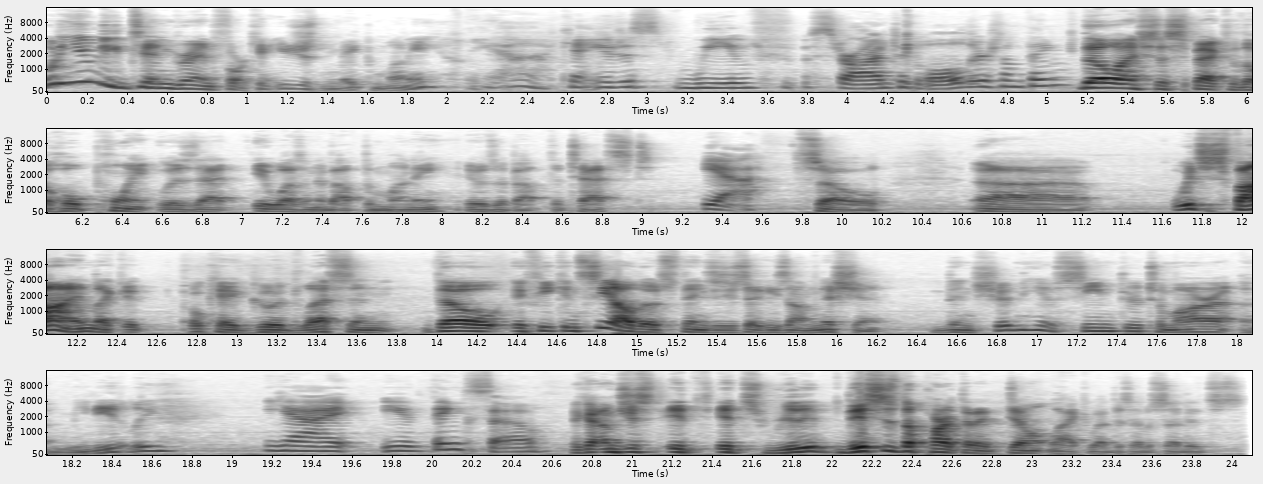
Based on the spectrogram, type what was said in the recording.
what do you need ten grand for? Can't you just make money? Yeah. Can't you just weave straw into gold or something? Though I suspect the whole point was that it wasn't about the money; it was about the test. Yeah. So, uh, which is fine. Like, it, okay, good lesson. Though, if he can see all those things, as you said, he's omniscient. Then shouldn't he have seen through Tamara immediately? Yeah, you'd think so. Like, I'm just it, it's really this is the part that I don't like about this episode. It's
